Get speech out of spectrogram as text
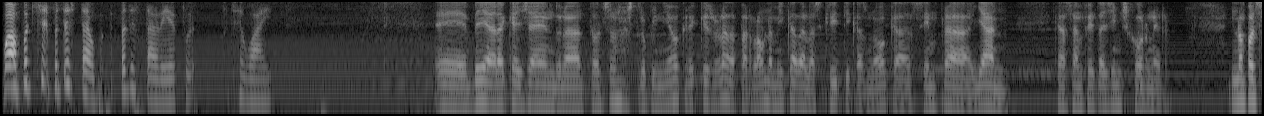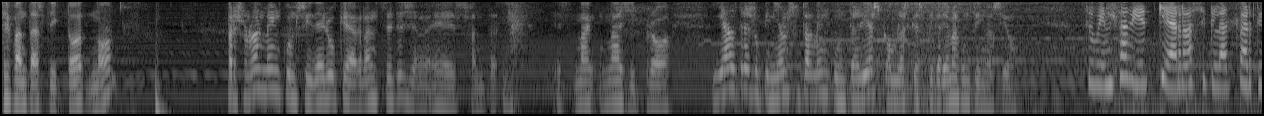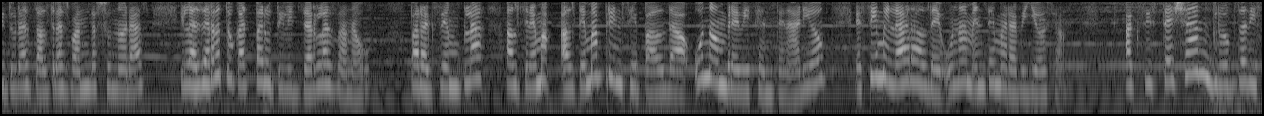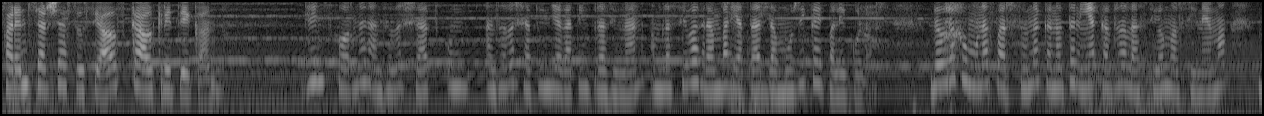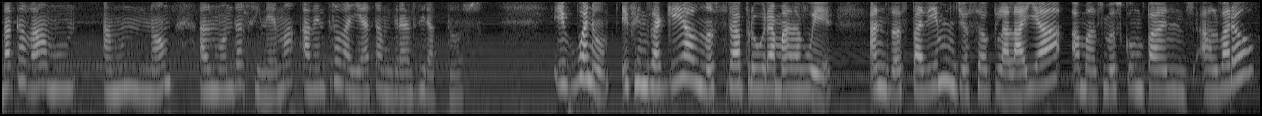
Bueno, pot, ser, pot, estar, pot estar bé, pot, pot ser guai. Eh, bé, ara que ja hem donat tots la nostra opinió, crec que és hora de parlar una mica de les crítiques, no?, que sempre hi han, que s'han fet a James Horner. No pot ser fantàstic tot, no? Personalment considero que a grans trets és, és, és mà màgic, però hi ha altres opinions totalment contràries com les que explicarem a continuació. Sovint s'ha dit que ha reciclat partitures d'altres bandes sonores i les ha retocat per utilitzar-les de nou. Per exemple, el tema, el tema principal de Un hombre bicentenario és similar al de Una mente maravillosa. Existeixen grups de diferents xarxes socials que el critiquen. James Horner ens ha, deixat un, ens ha deixat un llegat impressionant amb la seva gran varietat de música i pel·lícules. Veure com una persona que no tenia cap relació amb el cinema va acabar amb un, amb un nom al món del cinema havent treballat amb grans directors. I, bueno, i fins aquí el nostre programa d'avui. Ens despedim, jo sóc la Laia, amb els meus companys Álvaro,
